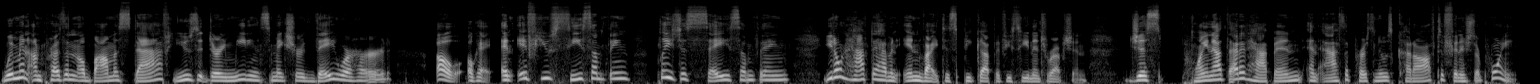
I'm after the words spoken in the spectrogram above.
Women on President Obama's staff used it during meetings to make sure they were heard. Oh, okay. And if you see something, please just say something. You don't have to have an invite to speak up if you see an interruption. Just point out that it happened and ask the person who was cut off to finish their point.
